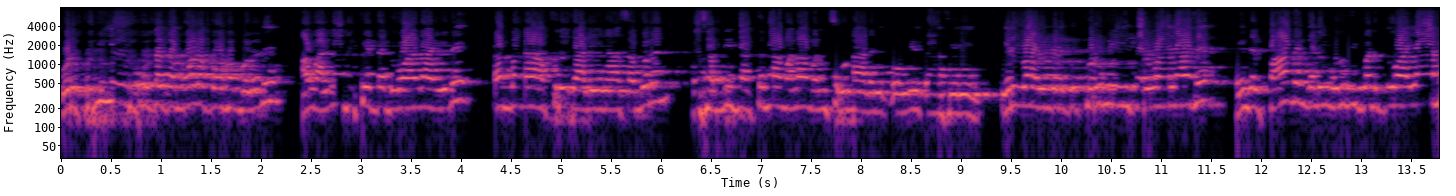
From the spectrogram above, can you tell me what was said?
ஒரு பெரிய கூட்டத்தை போல போகும் பொழுது அவங்க அல்லாட்ட கேட்ட துவாதா இது? ரப்பனா அப்ரிக்கா அலினா சபுரன் சப்பி தத்தனா மனா மனுஷனா கோவில் காசிரின். இறைவா எங்களுக்கு பொறுமையை தருவாயாக எங்கள் பாதங்களை உறுதிப்படுத்துவாயாக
